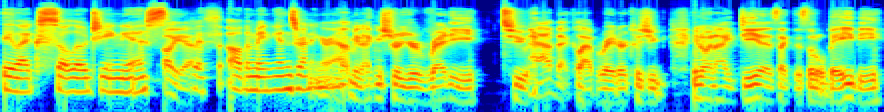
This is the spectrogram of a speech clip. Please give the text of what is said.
the like solo genius Oh, yeah. with all the minions running around. I mean, making sure you're ready to have that collaborator because you, you know, an idea is like this little baby,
